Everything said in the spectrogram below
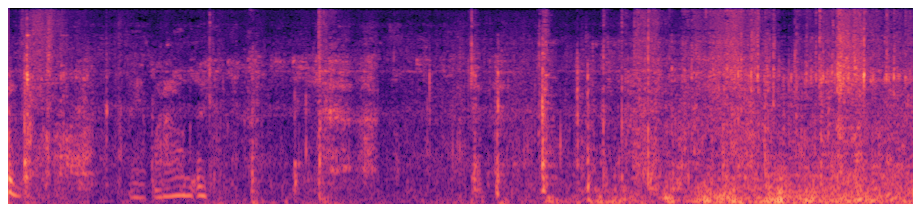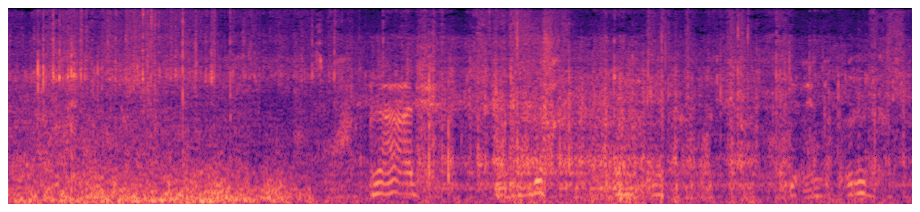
kuning kayak paralon euy God. Aduh. Dia lengket turun. Wow.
